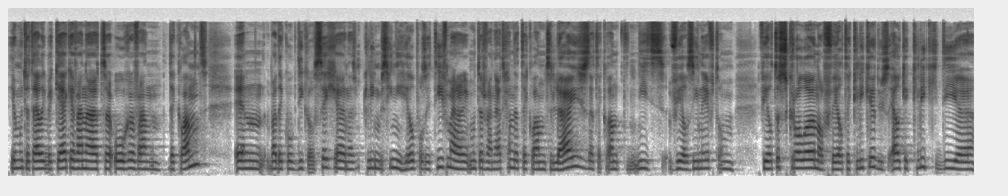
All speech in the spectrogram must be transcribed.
je moet het eigenlijk bekijken vanuit de ogen van de klant. En wat ik ook dikwijls zeg, uh, dat klinkt misschien niet heel positief, maar je moet ervan uitgaan dat de klant lui is, dat de klant niet veel zin heeft om veel te scrollen of veel te klikken. Dus elke klik die je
